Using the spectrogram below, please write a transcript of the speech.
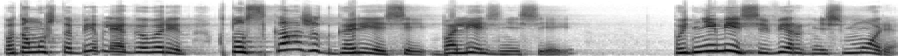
потому что Библия говорит, кто скажет горе сей, болезни сей, поднимись и вергнись в море,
